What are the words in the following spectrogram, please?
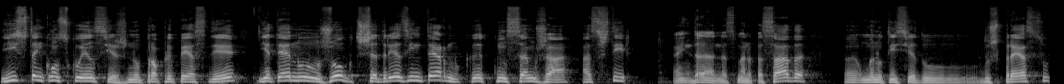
E isso tem consequências no próprio PSD e até no jogo de xadrez interno que começamos já a assistir. Ainda na semana passada, eh, uma notícia do, do Expresso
